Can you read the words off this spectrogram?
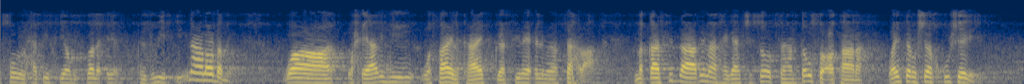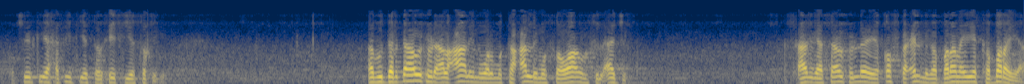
usul xadiidkii musalaxii tajwiidkii inaan oo dhami. Waa waxyaabihii wasaailka ee ku gaarsiinaya cilmiga saxda ah. Maqaasida aad inaad hagaajiso ood fahamto u socotaana waa intanuu sheekhu kuu sheegaya tafsiirkii iyo xadiidkii iyo tawxiidkii iyo fiqigii abu darda wuxuu ihi alcaalimu walmutacalimu sawaaء fi ljr asxaabigaasa wuxuu leeyahay qofka cilmiga baranaya ka baraya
